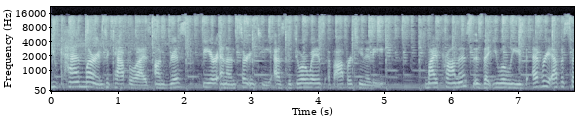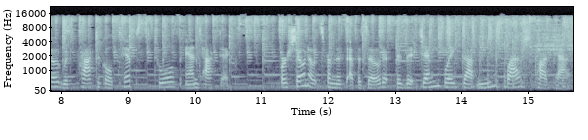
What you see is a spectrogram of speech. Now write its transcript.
You can learn to capitalize on risk, fear, and uncertainty as the doorways of opportunity. My promise is that you will leave every episode with practical tips, tools, and tactics. For show notes from this episode, visit jennyblake.me slash podcast.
